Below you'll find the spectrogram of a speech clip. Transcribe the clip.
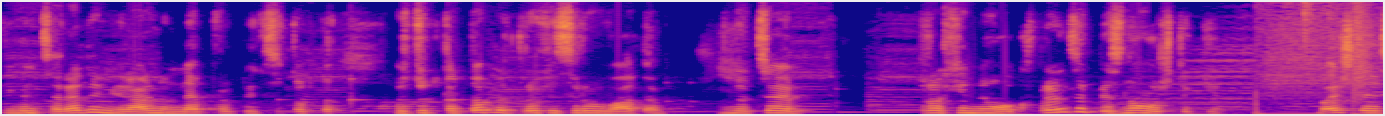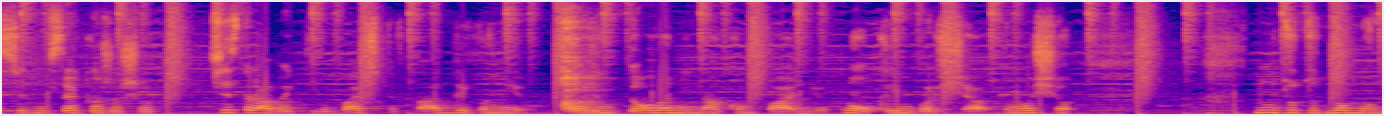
і він всередині реально не пропікся. Тобто, ось тут картопля трохи сирувата. Ну це трохи не ок. В принципі, знову ж таки, бачите, я сьогодні все кажу, що всі страви, які ви бачите в кадрі, вони орієнтовані на компанію, ну окрім борща, тому що ну тут одному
